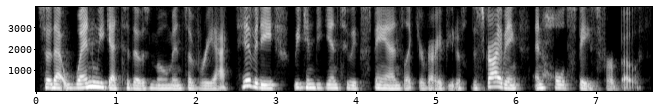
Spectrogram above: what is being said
so that when we get to those moments of reactivity, we can begin to expand, like you're very beautiful describing, and hold space for both.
